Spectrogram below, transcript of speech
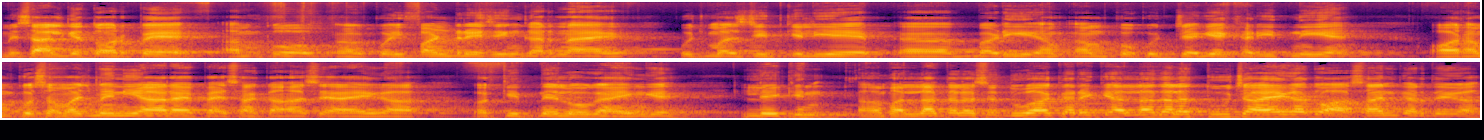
مثال کے طور پہ ہم کو کوئی فنڈ ریزنگ کرنا ہے، کچھ مسجد کے لیے بڑی، ہم ہم کو کچھ جگہ خریدنی ہے۔ اور ہم کو سمجھ میں نہیں آ رہا ہے پیسہ کہاں سے آئے گا اور کتنے لوگ آئیں گے۔ لیکن ہم اللہ تعالیٰ سے دعا کریں کہ اللہ تعالیٰ تو چاہے گا تو آسان کر دے گا۔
